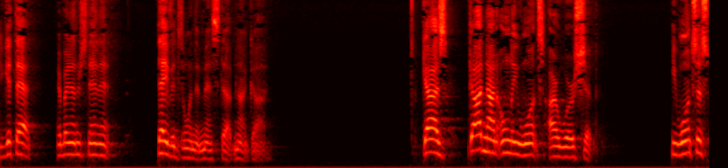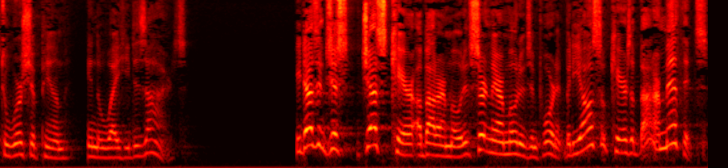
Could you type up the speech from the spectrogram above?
You get that? Everybody understand that? David's the one that messed up, not God. Guys, God not only wants our worship, He wants us to worship Him in the way He desires. He doesn't just, just care about our motives. Certainly our motive's important, but He also cares about our methods.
